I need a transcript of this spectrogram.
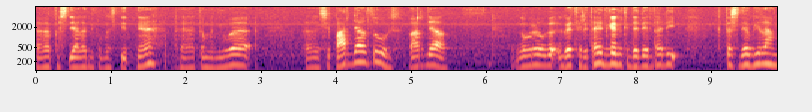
eh, pas jalan ke masjidnya ada temen gue eh, si Parjal tuh si Parjal ngobrol gue, gue ceritain kan kejadian tadi. Terus dia bilang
